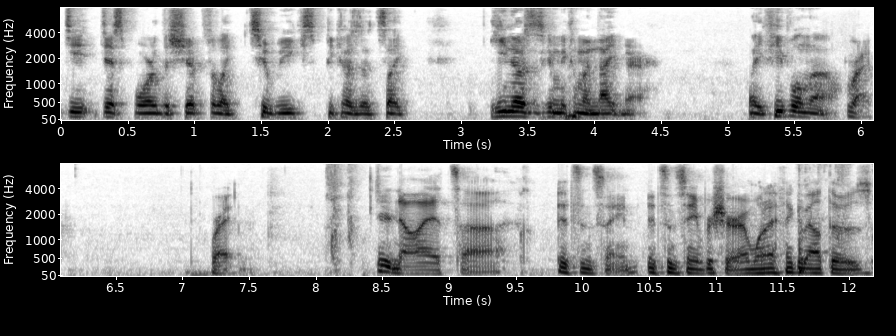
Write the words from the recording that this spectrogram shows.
d- disboard the ship for like two weeks because it's like he knows it's gonna become a nightmare. Like people know, right? Right. Dude. No, it's uh, it's insane. It's insane for sure. And when I think about those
